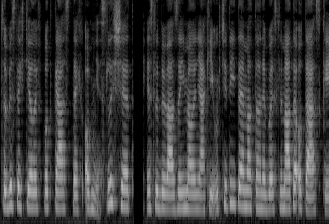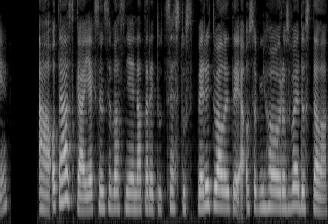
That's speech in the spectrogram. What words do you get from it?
co byste chtěli v podcastech o mně slyšet, jestli by vás zajímaly nějaký určitý témata nebo jestli máte otázky. A otázka, jak jsem se vlastně na tady tu cestu spirituality a osobního rozvoje dostala,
